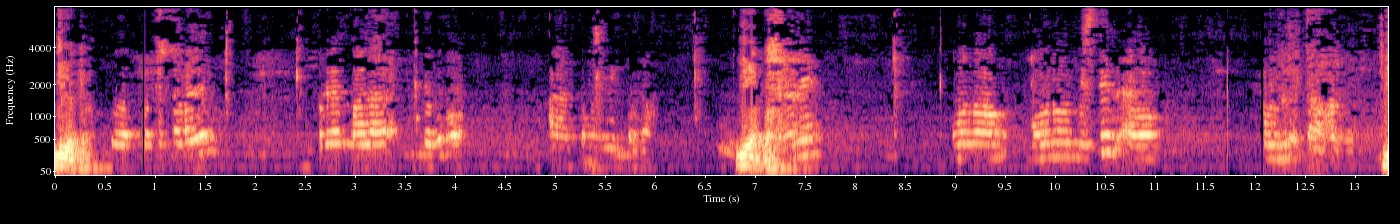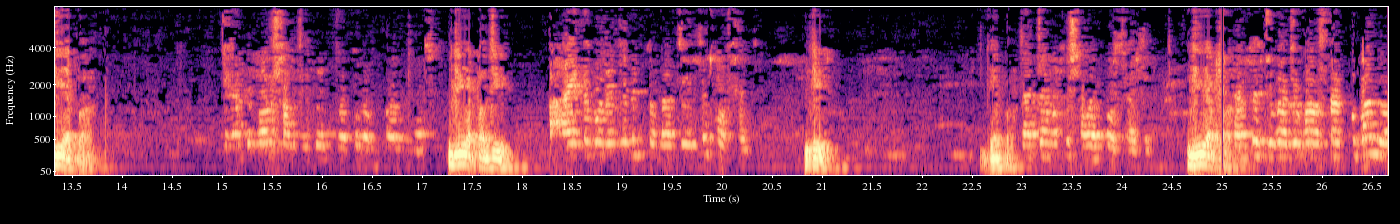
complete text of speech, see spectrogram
জি। আপা। জি জি জি জি। বলে দেবেন তোমরা চেয়েছে পৌঁছাতে জি। জি আপা। যাতে আমাকে সবাই পৌঁছাতে জি আপা। যোগাযোগ ব্যবস্থা খুব ভালো।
